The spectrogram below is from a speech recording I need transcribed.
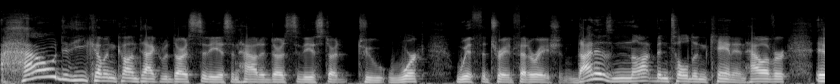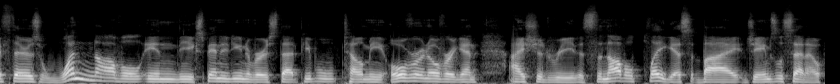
how did he come in contact with Darth Sidious and how did Darth Sidious start to work with the Trade Federation? That has not been told in canon. However, if there's one novel in the expanded universe that people tell me over and over again I should read, it's the novel Plagueis by James Luceno.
